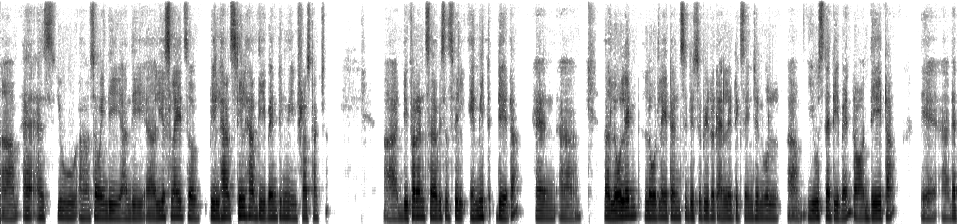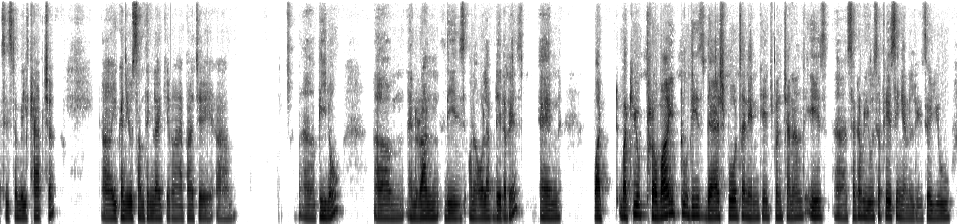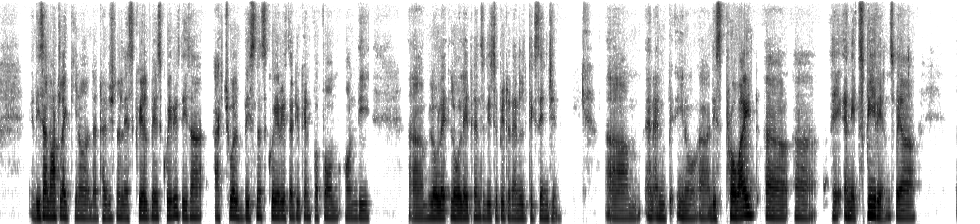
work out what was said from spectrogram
Um, as you so in the on the earlier slide, so we'll have still have the eventing infrastructure uh, different services will emit data and uh, a low, low latency distributed analytics engine will um, use that event or data uh, that system will capture. Uh, you can use something like you know Apache um, uh, Pinot um, and run these on a OLAP database. And what what you provide to these dashboards and engagement channels is a set of user-facing analytics. So you, these are not like you know the traditional SQL-based queries. These are actual business queries that you can perform on the um, low low latency distributed analytics engine. Um, and and you know uh, this provide uh, uh, a, an experience where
